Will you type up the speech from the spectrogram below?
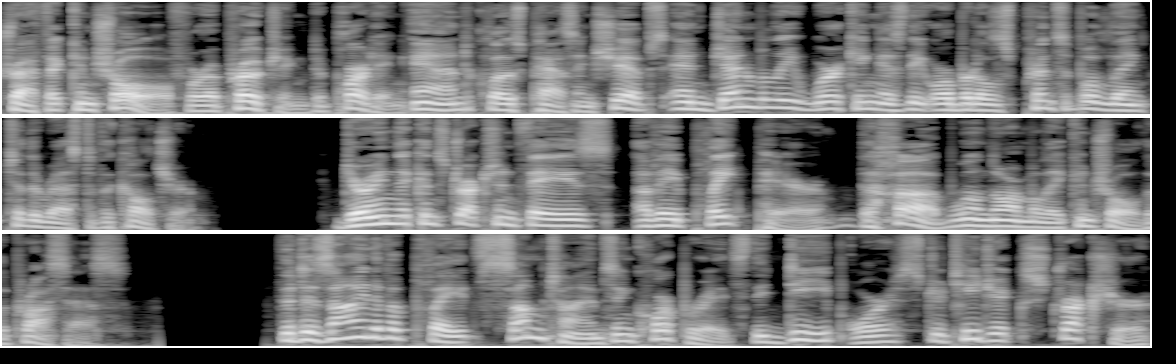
Traffic control for approaching, departing, and close passing ships, and generally working as the orbital's principal link to the rest of the culture. During the construction phase of a plate pair, the hub will normally control the process. The design of a plate sometimes incorporates the deep or strategic structure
